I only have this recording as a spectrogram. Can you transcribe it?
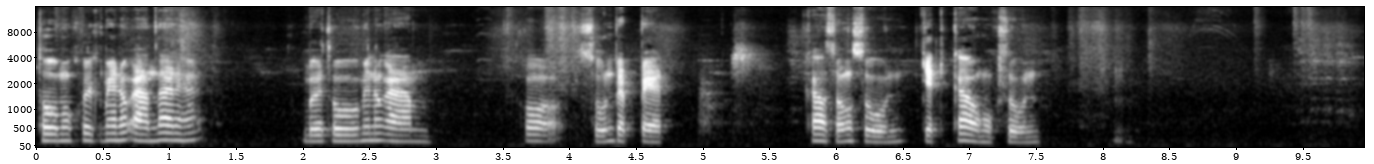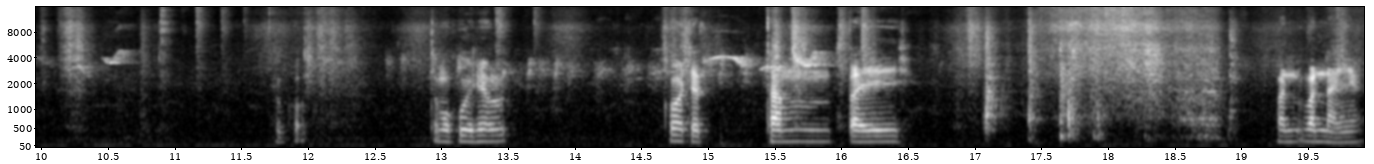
โทรมาคุยกับแม่น้องอามได้นะฮะ เบอร์โทรแม่น้องอาม ก็ศูนย์แปดแปดเก้าสองศูนย์เจ็ดเก้าหกศูนย์ แล้วก็จะมาคุยแล้ว ก็จะทำไป วันวันไหนอะ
